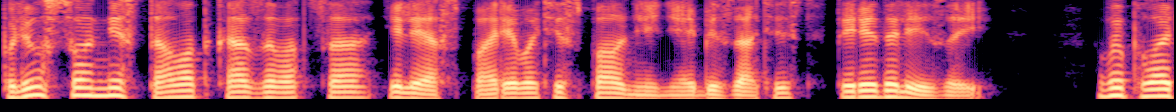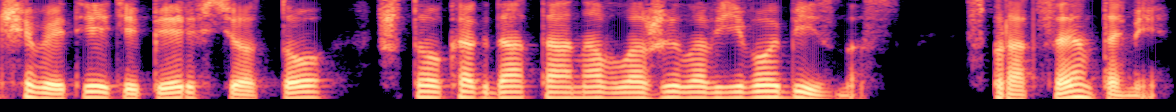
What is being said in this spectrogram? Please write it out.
Плюс он не стал отказываться или оспаривать исполнение обязательств перед Лизой. Выплачивает ей теперь все то, что когда-то она вложила в его бизнес. С процентами.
